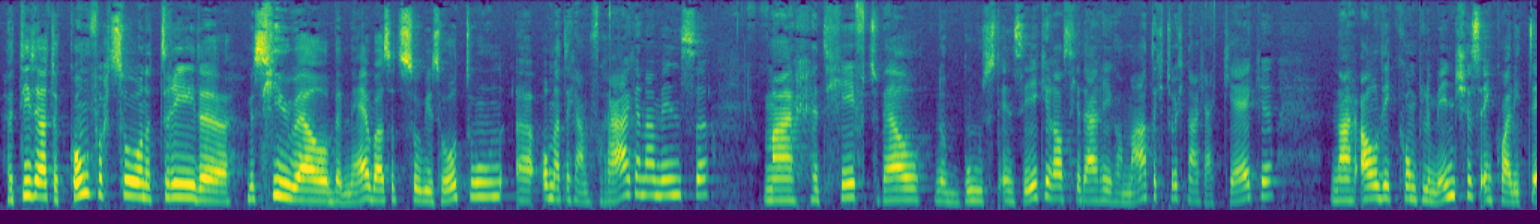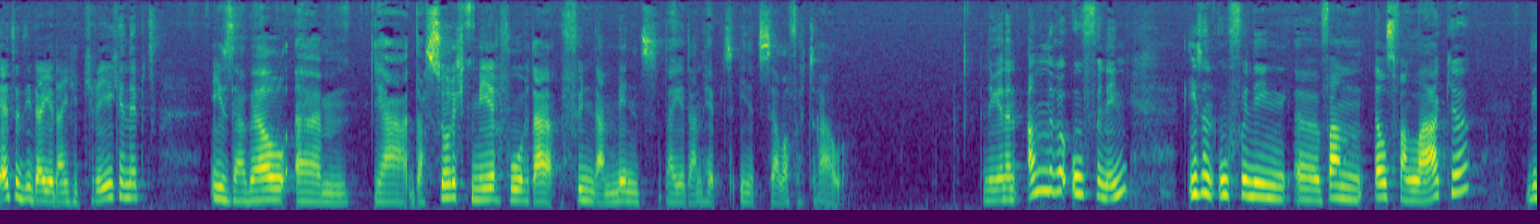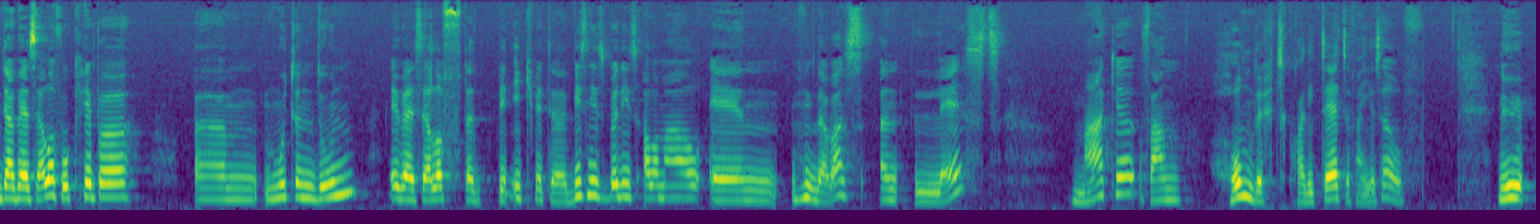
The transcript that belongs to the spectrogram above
het is uit de comfortzone treden. Misschien wel, bij mij was het sowieso toen, uh, om dat te gaan vragen aan mensen. Maar het geeft wel een boost. En zeker als je daar regelmatig terug naar gaat kijken, naar al die complimentjes en kwaliteiten die dat je dan gekregen hebt, is dat wel, um, ja, dat zorgt meer voor dat fundament dat je dan hebt in het zelfvertrouwen. Nu, en een andere oefening is een oefening uh, van Els van Laken, die dat wij zelf ook hebben um, moeten doen. En wij zelf, dat ben ik met de business buddies allemaal. En dat was een lijst maken van 100 kwaliteiten van jezelf. Nu,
